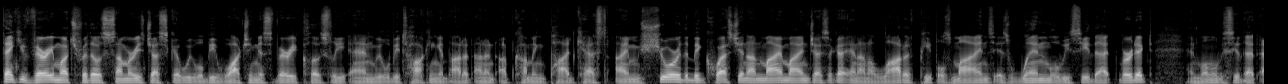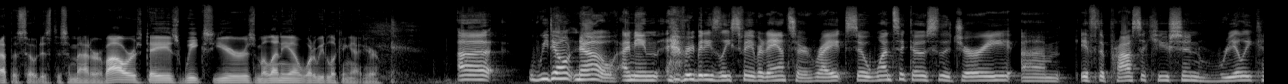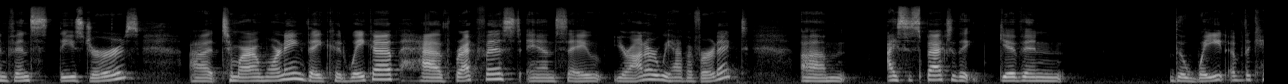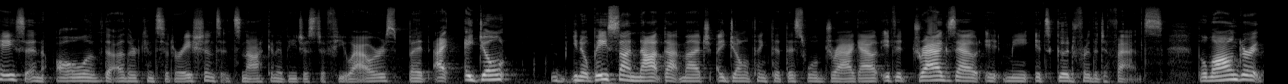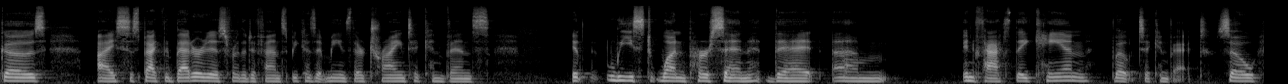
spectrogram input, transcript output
Thank you very much for those summaries, Jessica. We will be watching this very closely and we will be talking about it on an upcoming podcast. I'm sure the big question on my mind, Jessica, and on a lot of people's minds is when will we see that verdict and when will we see that episode? Is this a matter of hours, days, weeks, years, millennia? What are we looking at here? Uh, we don't know. I mean, everybody's least favorite answer, right? So once it goes to the jury, um, if the prosecution really convinced these jurors, uh, tomorrow morning, they could wake up, have breakfast, and say, Your Honor, we have a verdict. Um, I suspect that given the weight of the case and all of the other considerations, it's not going to be just a few hours. But I, I don't, you know, based on not that much, I don't think that this will drag out. If it drags out, it me it's good for the defense. The longer it goes, I suspect the better it is for the defense because it means they're trying to convince at least one person that, um, in fact, they can vote to convict. So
